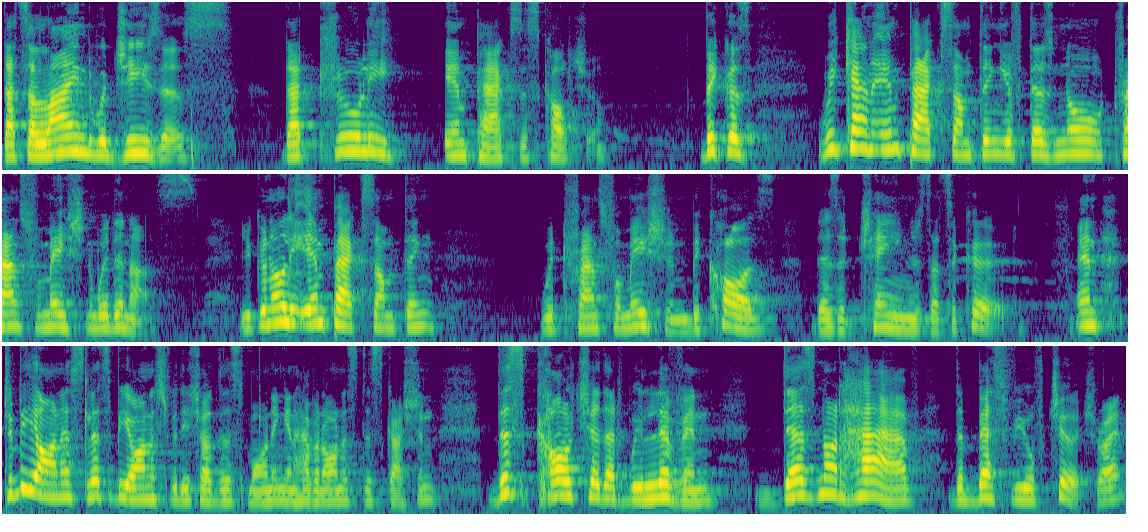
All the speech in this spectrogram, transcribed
that's aligned with Jesus, that truly impacts this culture. Because we can't impact something if there's no transformation within us. You can only impact something with transformation because there's a change that's occurred. And to be honest, let's be honest with each other this morning and have an honest discussion. This culture that we live in does not have the best view of church, right?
